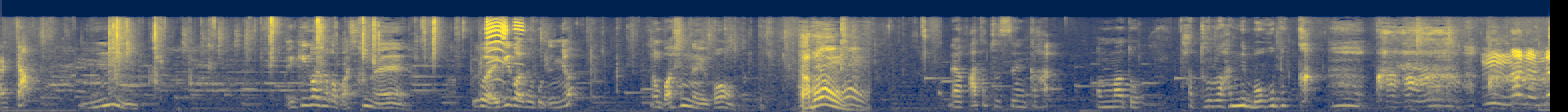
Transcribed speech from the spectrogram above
맛있다? 음. 애기 과자가 맛있네. 이거 애기 과자거든요? 어, 맛있네 이거. 따봉. 내가 까다 줬으니까 하- 엄마도 다 두루 한 입 먹어볼까? 아, 노노노.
